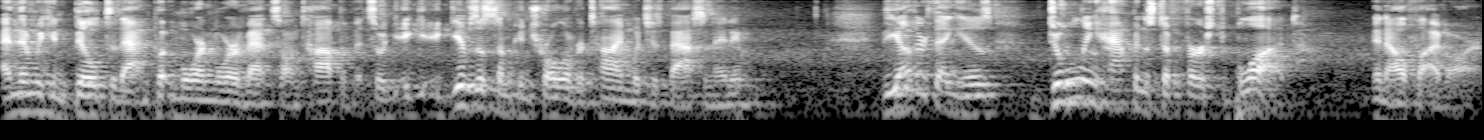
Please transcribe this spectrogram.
and then we can build to that and put more and more events on top of it. So it, it, gives us some control over time, which is fascinating. The other thing is, dueling happens to first blood in L5R.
